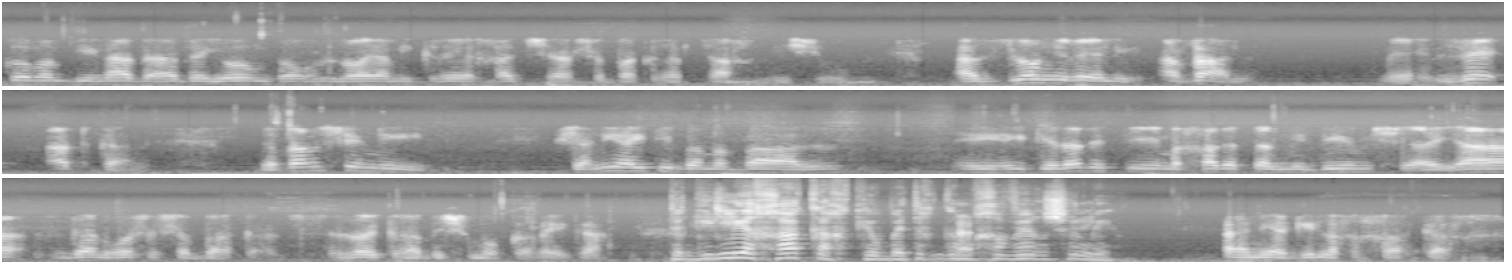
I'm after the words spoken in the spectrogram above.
קום המדינה ועד היום, לא, לא היה מקרה אחד שהשב"כ רצח מישהו. אז לא נראה לי, אבל אה, זה עד כאן. דבר שני, כשאני הייתי במב"ל, אה, התיידדתי עם אחד התלמידים שהיה סגן ראש השב"כ אז, אני לא אקרא בשמו כרגע. תגיד לי אחר כך, כי הוא בטח גם חבר שלי. אני אגיד לך אחר כך.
